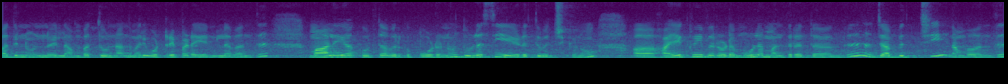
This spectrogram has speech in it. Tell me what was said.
பதினொன்று இல்லை ஐம்பத்தொன்று அந்த மாதிரி ஒற்றைப்படை எண்ணில் வந்து மாலையாக கொடுத்து அவருக்கு போடணும். துளசியை எடுத்து வச்சுக்கணும். ஹயக்ரீவரோட மூல மந்திரத்தை வந்து ஜபிச்சு நம்ம வந்து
